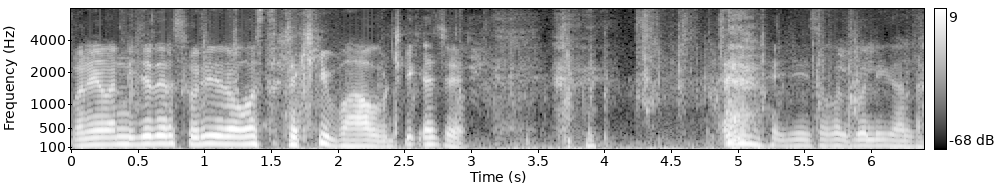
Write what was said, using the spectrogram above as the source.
মানে এবার নিজেদের শরীরের অবস্থাটা কি ভাব ঠিক আছে? এই যে এই সকল গলি গালা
